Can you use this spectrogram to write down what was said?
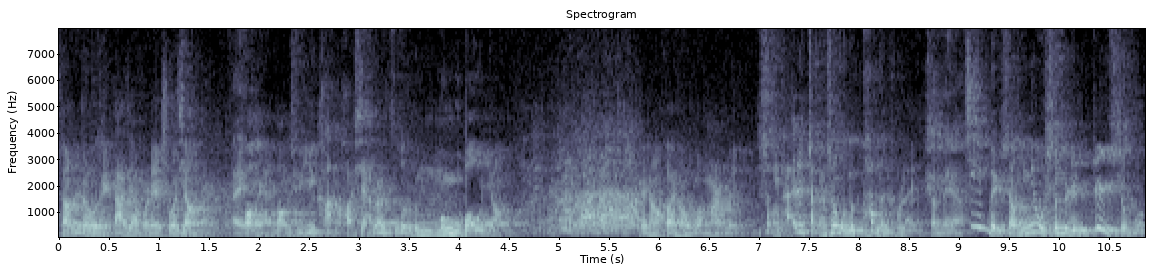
上来之后给大家伙儿得说相声，哎放眼望去一看，好下边坐的跟蒙古包一样。这场换上我们二位，上台的掌声我就判断出来，什么呀基本上没有什么人认识我，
